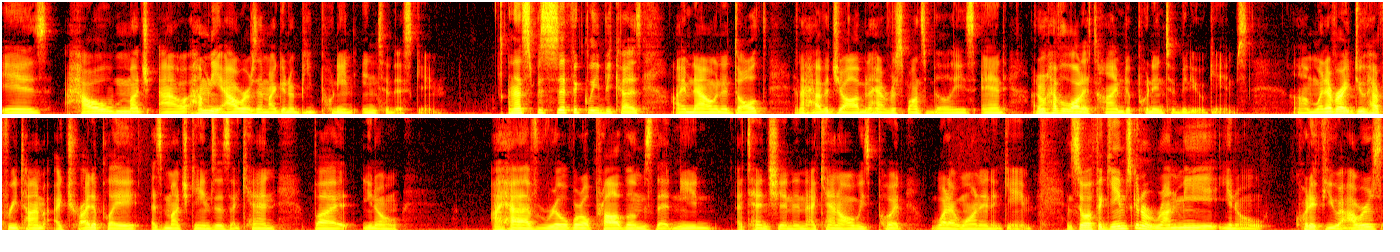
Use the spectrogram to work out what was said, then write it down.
is how much how many hours am I going to be putting into this game? And that's specifically because I'm now an adult and I have a job and I have responsibilities and I don't have a lot of time to put into video games. Um, whenever I do have free time, I try to play as much games as I can, but you know, I have real world problems that need attention and I can't always put what I want in a game. And so if a game's going to run me, you know, quite a few hours,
